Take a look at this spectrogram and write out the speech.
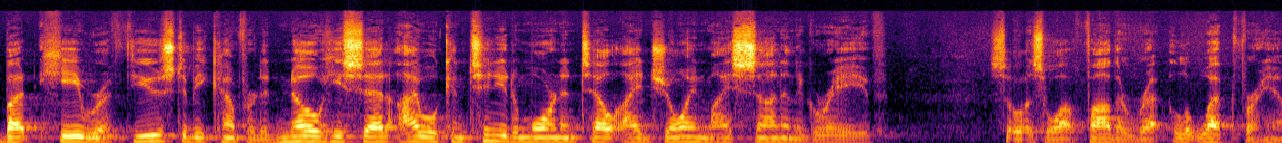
but he refused to be comforted. No, he said, I will continue to mourn until I join my son in the grave. So his father wept for him.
